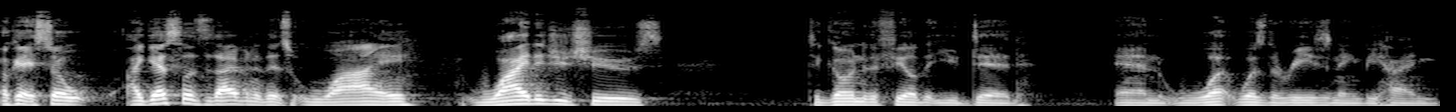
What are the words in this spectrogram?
Okay, so I guess let's dive into this. Why why did you choose to go into the field that you did and what was the reasoning behind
